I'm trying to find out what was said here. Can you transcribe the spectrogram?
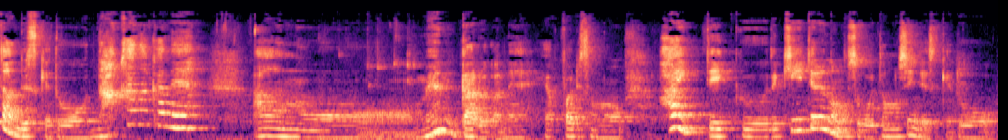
たんですけどなかなかねあのメンタルがねぱりその入っていくで聞いてるのもすごい楽しいんですけど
